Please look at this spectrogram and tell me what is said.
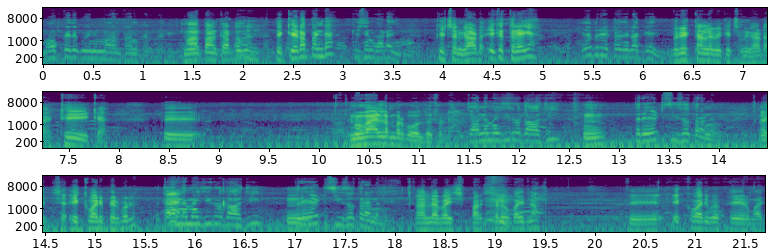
ਮੌਕੇ ਤੇ ਕੋਈ ਨਹੀਂ ਮਾਨਤਾਨ ਕਰਦਾ ਜੀ। ਮਾਨਤਾਨ ਕਰ ਦੋਗੇ? ਤੇ ਕਿਹੜਾ ਪਿੰਡ ਹੈ? ਕਿਸ਼ਨਗੜ੍ਹ ਹੈ ਜੀ। ਕਿਚਨਗਾਰਡ ਇਹ ਕਿੱਥੇ ਰਹਿ ਗਿਆ? ਇਹ ਬਰੇਟਾ ਦੇ ਲੱਗੇ ਜੀ। ਬਰੇਟਾਂ ਲਵੇ ਕਿਚਨਗਾਰਡ ਹੈ। ਠੀਕ ਹੈ। ਤੇ ਮੋਬਾਈਲ ਨੰਬਰ ਬੋਲ ਦਿਓ ਤੁਹਾਡਾ। 95010 ਜੀ। ਹੂੰ। 63693 ਅੱਛਾ ਇੱਕ ਵਾਰੀ ਫਿਰ ਬੋਲੋ। 95010 ਜੀ 63693 ਆ ਲੈ ਬਾਈ ਸੰਪਰਕ ਕਰੋ ਬਾਈ ਨਾਲ। ਤੇ ਇੱਕ ਵਾਰੀ ਮੈਂ ਫੇਰ ਮੱਝ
